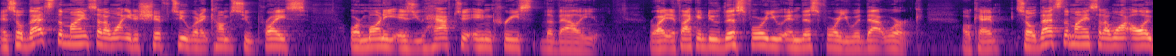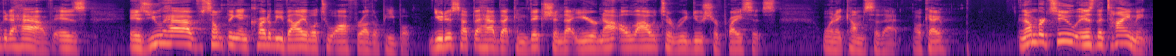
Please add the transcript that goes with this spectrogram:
And so that's the mindset I want you to shift to when it comes to price or money is you have to increase the value, right? If I can do this for you and this for you, would that work? Okay. So that's the mindset I want all of you to have is is you have something incredibly valuable to offer other people. You just have to have that conviction that you're not allowed to reduce your prices when it comes to that. Okay. Number two is the timing,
